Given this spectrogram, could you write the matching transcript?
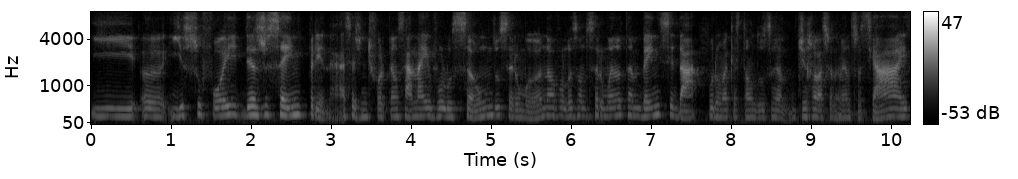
e uh, isso foi desde sempre, né? Se a gente for pensar na evolução do ser humano, a evolução do ser humano também se dá por uma questão dos, de relacionamentos sociais.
